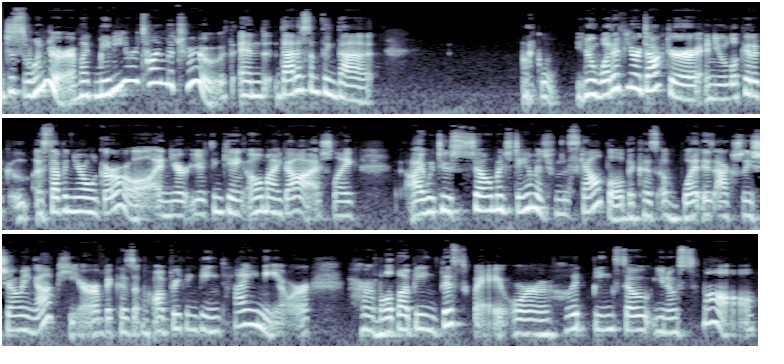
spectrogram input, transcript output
just wonder, I'm like, maybe you're telling the truth. And that is something that like you know what if you're a doctor and you look at a, a seven year old girl and you're you're thinking oh my gosh like i would do so much damage from the scalpel because of what is actually showing up here because of everything being tiny or her vulva being this way or her hood being so you know small.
